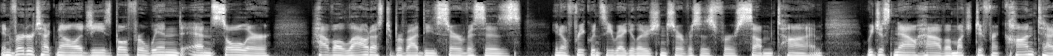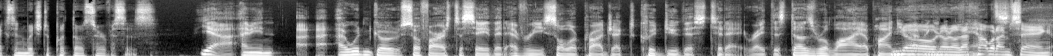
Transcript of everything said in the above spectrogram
inverter technologies, both for wind and solar, have allowed us to provide these services you know, frequency regulation services for some time. We just now have a much different context in which to put those services. Yeah, I mean, I, I, wouldn't go so far as to say that every solar project could do this today, right? This does rely upon you. No, no, no. That's not what I'm saying.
